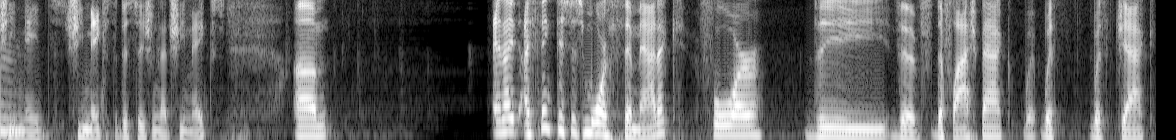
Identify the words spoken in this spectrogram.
she Mm. made she makes the decision that she makes. Um, and I, I think this is more thematic for the the the flashback with with, with Jack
